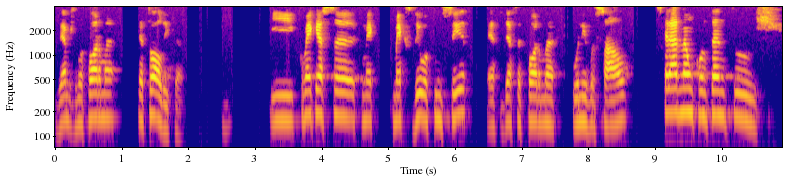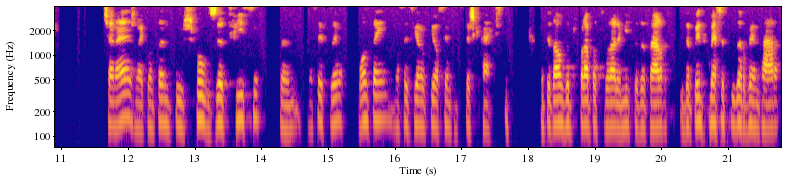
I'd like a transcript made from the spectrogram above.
dizemos de uma forma católica. E como é que essa, como é, como é que se deu a conhecer? Dessa forma universal, se calhar não com tantos chanãs, não é? com tantos fogos de artifício. Não sei se lembra, ontem, não sei se vieram aqui ao centro de Cascais, ontem estávamos a preparar para celebrar a missa da tarde e de repente começa tudo a rebentar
